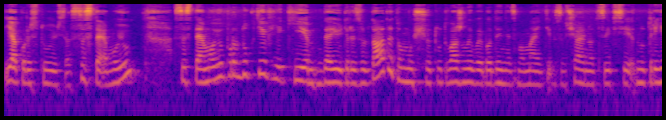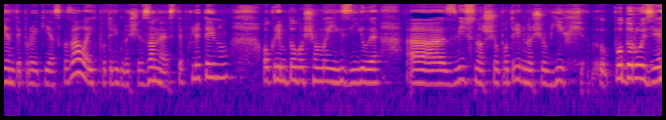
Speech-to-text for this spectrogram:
я користуюся системою. Системою продуктів, які дають результати, тому що тут важливий один із моментів, звичайно, ці всі нутрієнти, про які я сказала, їх потрібно ще занести в клітину, окрім того, що ми їх з'їли. Е, Звісно, що потрібно, щоб їх по дорозі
